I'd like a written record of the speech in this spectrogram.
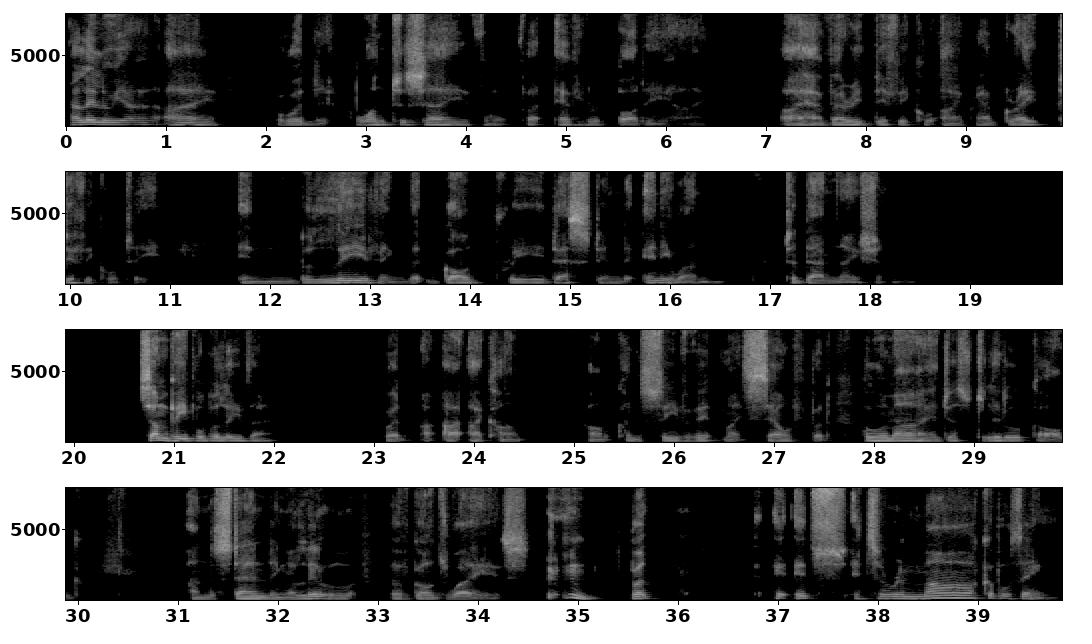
Hallelujah. I would want to say for, for everybody, I I have very difficult, I have great difficulty in believing that God predestined anyone to damnation. Some people believe that, but I, I, I can't can't conceive of it myself. But who am I? Just a little cog, understanding a little of God's ways. but it, it's it's a remarkable thing,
